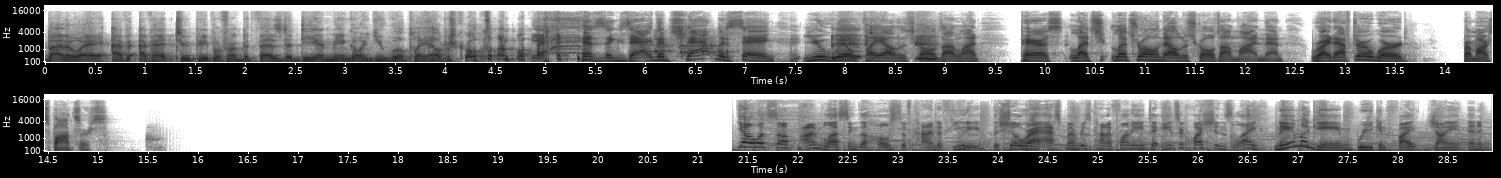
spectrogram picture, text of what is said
By the way, I've I've had two people from Bethesda DM me and going, "You will play Elder Scrolls Online." Yeah, it's exactly. The chat was saying you will play Elder Scrolls Online. Paris, let's let's roll into Elder Scrolls Online then. Right after a word from our sponsors. Yo, what's up? I'm Blessing, the host of Kinda Feudy, the show where I ask members of Kinda Funny to answer questions like Name a game where you can fight giant enemies.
